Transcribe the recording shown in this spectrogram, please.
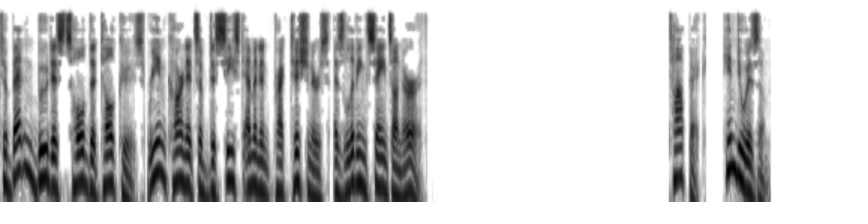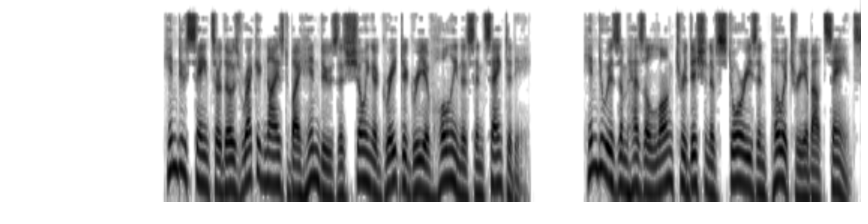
Tibetan Buddhists hold the tulkus reincarnates of deceased eminent practitioners as living saints on earth. Hinduism Hindu saints are those recognized by Hindus as showing a great degree of holiness and sanctity. Hinduism has a long tradition of stories and poetry about saints.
